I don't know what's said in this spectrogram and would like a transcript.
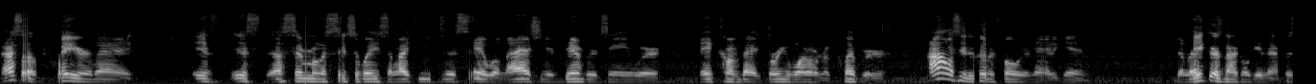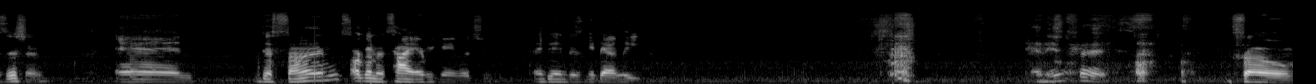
that's a player that is is a similar situation like you just said with last year's Denver team where they come back three one on the Clippers. I don't see the Clippers folding that again. The Lakers not gonna get in that position, and the Suns are gonna tie every game with you, and then just get that lead. That is fact. So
